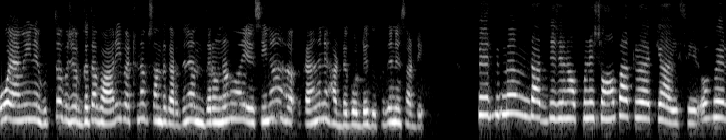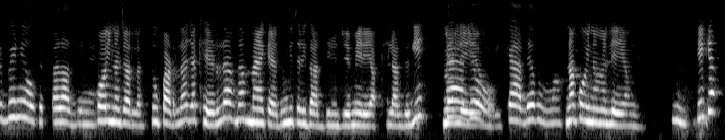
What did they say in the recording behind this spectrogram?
ਉਹ ਐਵੇਂ ਹੀ ਨੇ ਪੁੱਤ ਬਜ਼ੁਰਗ ਤਾਂ ਬਾਹਰ ਹੀ ਬੈਠਣਾ ਪਸੰਦ ਕਰਦੇ ਨੇ। ਅੰਦਰ ਉਹਨਾਂ ਨੂੰ ਏਸੀ ਨਾ ਹ- ਕਹਿੰਦੇ ਨੇ ਹੱਡ ਗੋਡੇ ਦੁਖਦੇ ਨੇ ਸਾਡੇ। ਫਿਰ ਵੀ ਮੈਂ ਦਾਦੀ ਜੀ ਨੂੰ ਆਪਣੀ ਸੌਂ ਪਾ ਕੇ ਲੈ ਕੇ ਆਈ ਸੀ। ਉਹ ਫਿਰ ਵੀ ਨਹੀਂ ਉਹ ਕੀਤਾ ਦਾਦੀ ਨੇ। ਕੋਈ ਨਾ ਚੱਲ ਤੂੰ ਪੜ ਲੈ ਜਾਂ ਖੇਡ ਲੈ ਆਪਦਾ। ਮੈਂ ਕਹਿ ਦੂੰਗੀ ਤੇਰੀ ਦਾਦੀ ਨੂੰ ਜੇ ਮੇਰੇ ਆਖੇ ਲੱਗ ਗਈ ਮੈਂ ਕਹਿ ਲੈ ਦਿਓ ਆਉਂਗੀ। ਕਹਿ ਦਿਓ ਮੰਮਾ। ਨਾ ਕੋਈ ਨਾ ਮੈਂ ਲੈ ਆਉਂਗੀ। ਹਮ। ਠੀਕ ਹੈ?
